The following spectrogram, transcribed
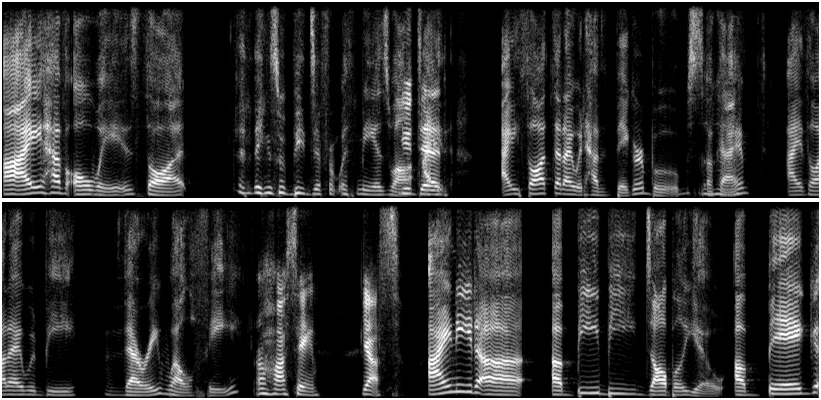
I have always thought that things would be different with me as well. You did. I, thought that I would have bigger boobs. Mhm. Okay. I thought I would be very wealthy. Uh huh. Same. Yes. I need a a BBW, a big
